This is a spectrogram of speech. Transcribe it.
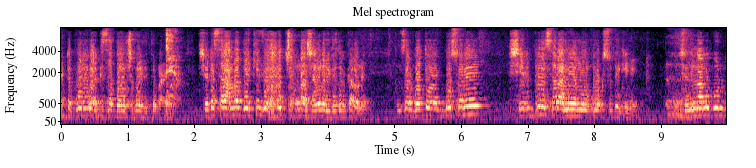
একটা পরিবারকে স্যার ধ্বংস করে দিতে পারে। সেটা স্যার আমরা দেখি যে হচ্ছে সংবাদ সাংবাদিকতার কারণে। কিন্তু স্যার গত এক বছরে শেরপুরে স্যার আমি এমন কোনো কিছু দেখিনি। সেজন্য আমি বলব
